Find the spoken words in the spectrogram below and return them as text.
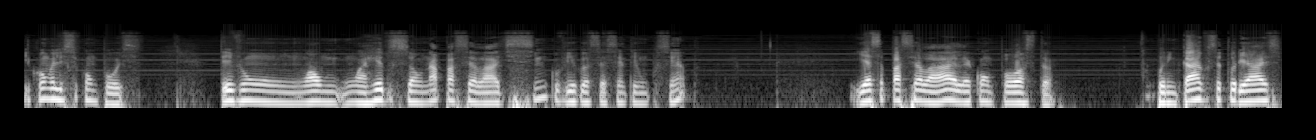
E como ele se compôs? Teve um, uma redução na parcela de 5,61%. E essa parcela A é composta por encargos setoriais,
